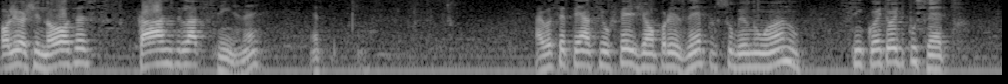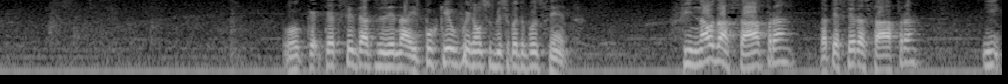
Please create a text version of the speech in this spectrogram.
oleaginosas, carnes e laticínias, né? Aí você tem assim o feijão, por exemplo, subiu no ano 58%. O que, que, é que você está dizendo aí? Por que o feijão subiu 50%? Final da safra, da terceira safra, e,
